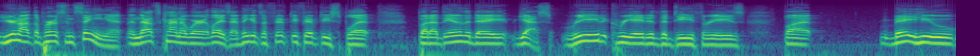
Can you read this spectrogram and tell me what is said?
you're not the person singing it. And that's kind of where it lays. I think it's a 50-50 split. But at the end of the day yes reed created the d3s but mayhew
